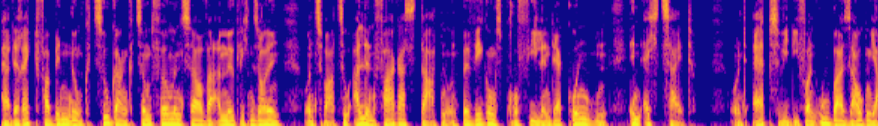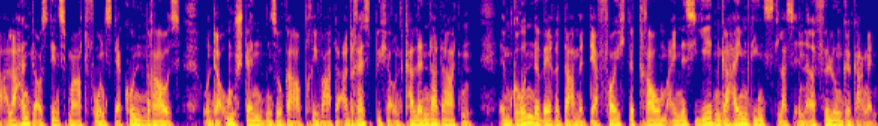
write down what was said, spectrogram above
per Direktverbindung Zugang zum Firmenserver ermöglichen sollen, und zwar zu allen Fahrgastdaten und Bewegungsprofilen der Kunden in Echtzeit. Und Apps wie die von Uber saugen ja allerhand aus den Smartphones der Kunden raus, unter Umständen sogar private Adressbücher und Kalenderdaten. Im Grunde wäre damit der feuchte Traum eines jeden Geheimdienstlers in Erfüllung gegangen.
